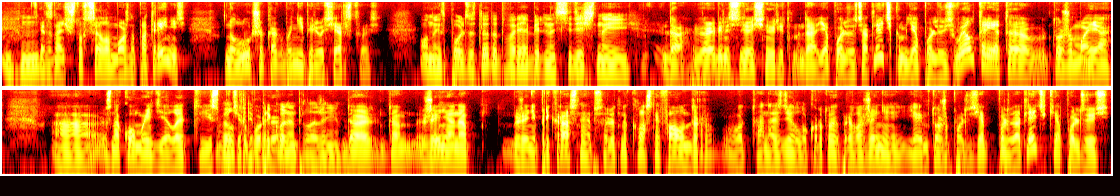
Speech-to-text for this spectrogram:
Угу. Это значит, что в целом можно потренить, но лучше как бы не переусердствовать. Он использует этот вариабельно-сердечный... Да, вариабельно-сердечный ритм. Да, я пользуюсь Атлетиком, я пользуюсь Велтери. Это тоже моя а, знакомая делает из Велтери Петербурга. прикольное приложение. Да, там Женя, она Женя прекрасный, абсолютно классный фаундер. Вот она сделала крутое приложение. Я им тоже пользуюсь. Я пользуюсь Атлетик, я пользуюсь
